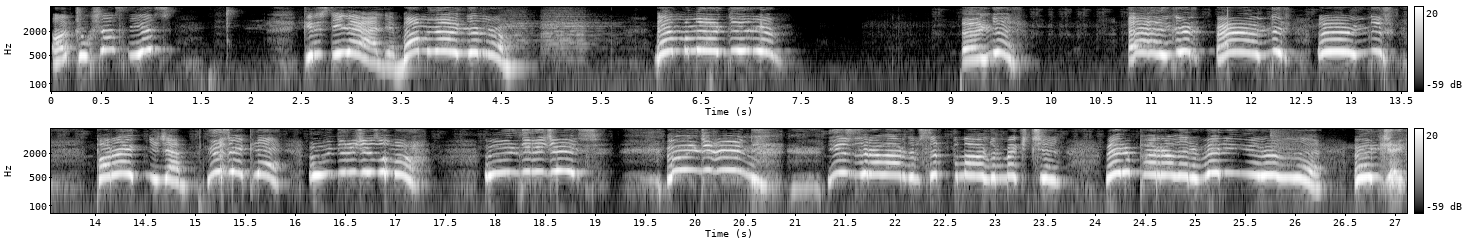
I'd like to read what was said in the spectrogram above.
Abi çok şanslıyız. Kristina geldi. Ben bunu öldürürüm. Ben bunu öldürürüm. Öldür. Öldür. Öldür. Öldür. Para ekleyeceğim. Yüz ekle. Öldüreceğiz onu. Öldüreceğiz. Öldürün. Yüz lira verdim sırf bunu öldürmek için. Verin paraları. Verin euroları. Ölecek.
